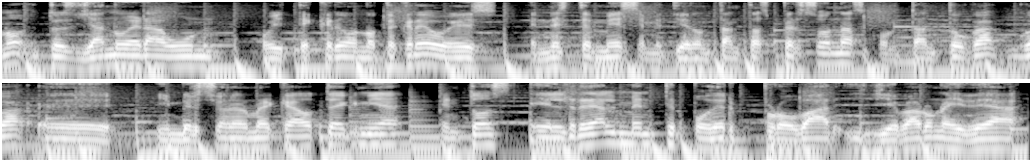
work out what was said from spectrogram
¿No? Entonces ya no era un, oye, te creo o no te creo, es en este mes se metieron tantas personas con tanto eh, inversión en mercadotecnia. Entonces, el realmente poder probar y llevar una idea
